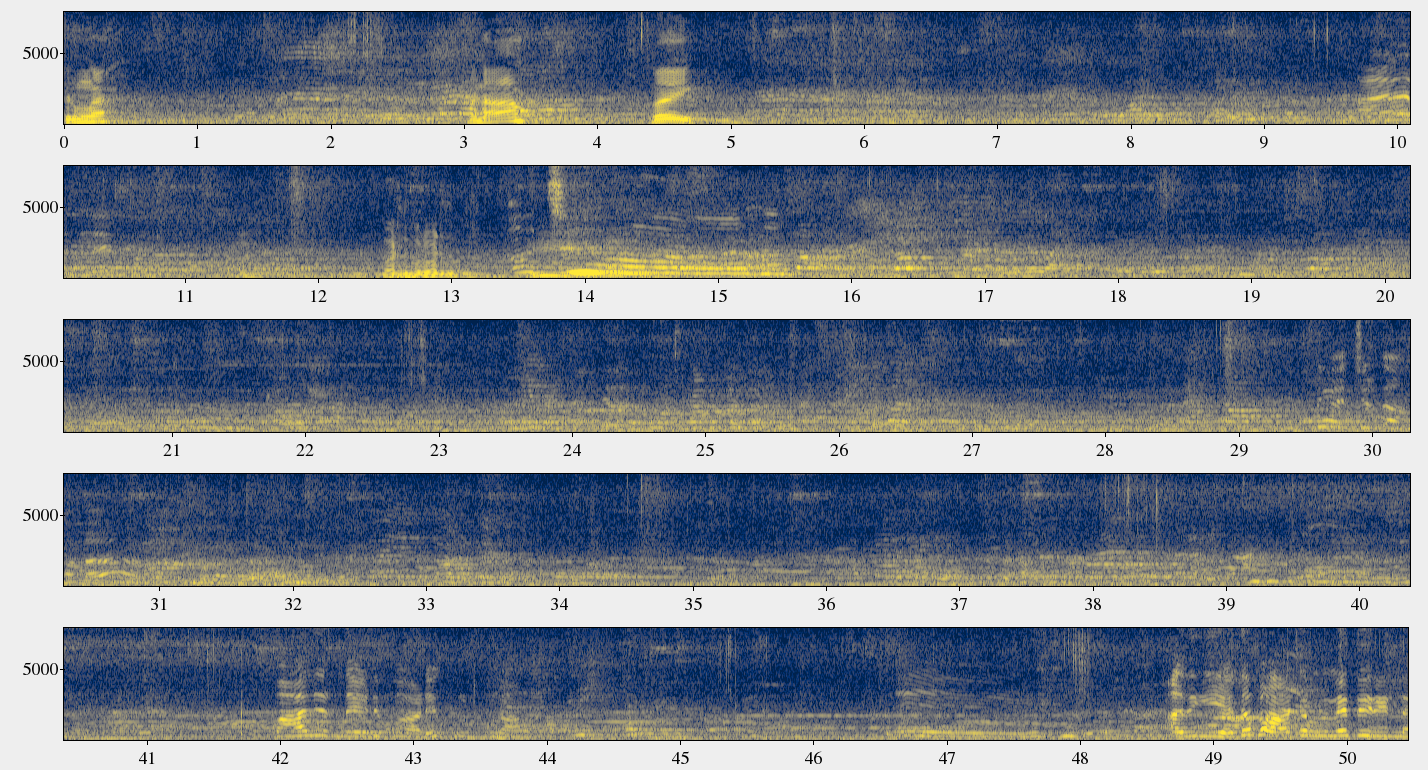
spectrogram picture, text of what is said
திரும்புங்க. வேணாம் ஏய். வருது பாரு வருது பாரு. இப்படி ஆள் இருந்தால் எடுக்கும் அப்படியே கொடுக்கலாம் அதுக்கு எதை பார்க்கறதுன்னே தெரியல.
